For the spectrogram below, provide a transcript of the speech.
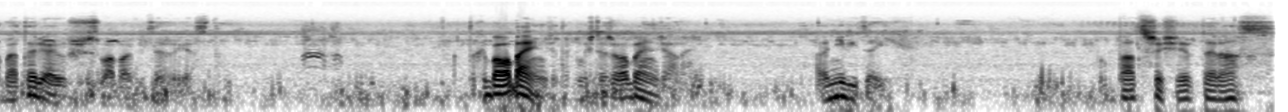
Bateria już słaba widzę, że jest. To chyba obędzie, tak myślę, że obędzie, ale, ale nie widzę ich. Popatrzę się teraz,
